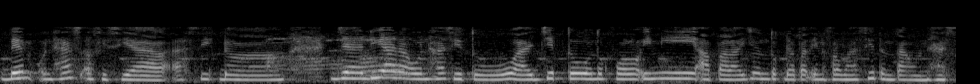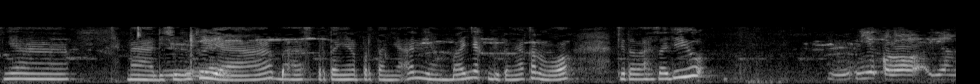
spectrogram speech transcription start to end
@bem Unhas Official. Asik dong. Jadi anak Unhas itu wajib tuh untuk follow ini, apalagi untuk dapat informasi tentang Unhasnya. Nah, di situ tuh ya bahas pertanyaan-pertanyaan yang banyak ditanyakan loh. Kita bahas aja yuk. Hmm, iya kalau yang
